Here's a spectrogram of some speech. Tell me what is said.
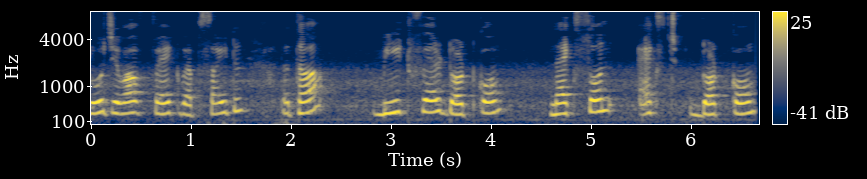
ગ્રો જેવા ફેક વેબસાઇટ તથા Betfair dot com Nexon X dot com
